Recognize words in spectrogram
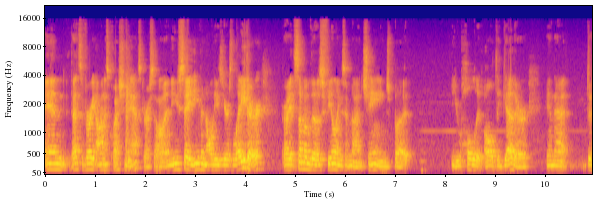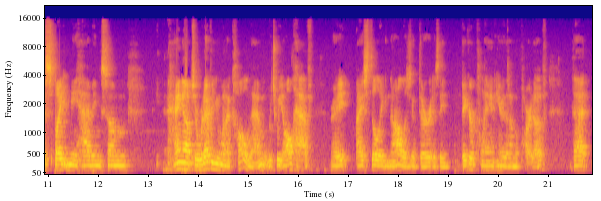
And that's a very honest question to ask ourselves. And you say, even all these years later, right, some of those feelings have not changed, but you hold it all together in that despite me having some hang-ups or whatever you want to call them, which we all have, right, I still acknowledge that there is a bigger plan here that I'm a part of that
